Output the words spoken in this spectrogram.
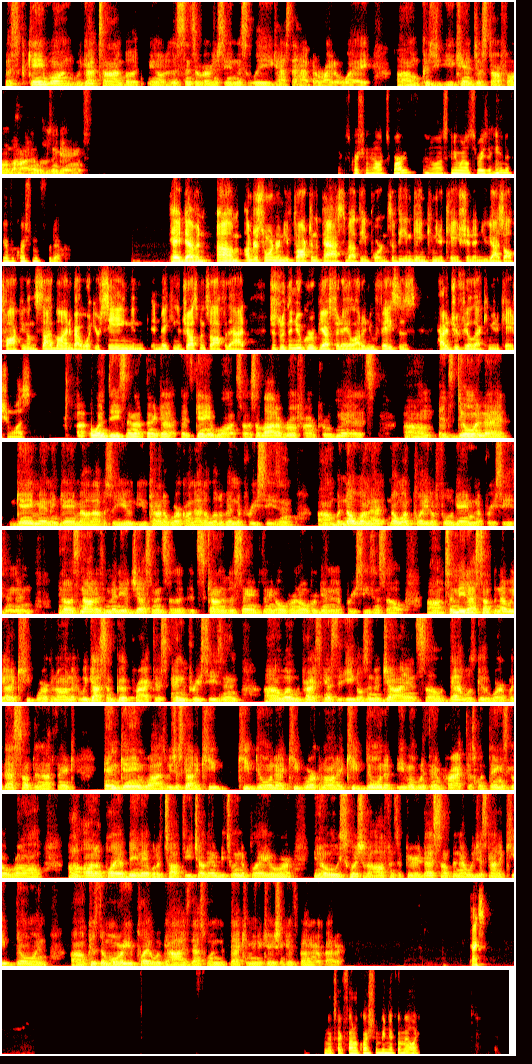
it's game one. We got time, but you know the sense of urgency in this league has to happen right away because um, you, you can't just start falling behind and losing games. Next question, Alex Barth, and I'll ask anyone else to raise a hand if you have a question for Devin. Hey, Devin. Um, I'm just wondering, you've talked in the past about the importance of the in-game communication and you guys all talking on the sideline about what you're seeing and, and making adjustments off of that. Just with the new group yesterday, a lot of new faces how did you feel that communication was? Uh, it went decent. I think uh, it's game one, so it's a lot of room for improvement. It's um, it's doing that game in and game out. Obviously, you you kind of work on that a little bit in the preseason, um, but no one had no one played a full game in the preseason, and you know it's not as many adjustments. It's kind of the same thing over and over again in the preseason. So uh, to me, that's something that we got to keep working on. We got some good practice in preseason uh, when we practiced against the Eagles and the Giants. So that was good work. But that's something I think in game wise, we just got to keep keep doing that, keep working on it, keep doing it even within practice when things go wrong. Uh, on a play of being able to talk to each other in between the play or you know when we switch to the offensive period that's something that we just got to keep doing because um, the more you play with guys that's when that communication gets better and better thanks Next, like final question will be Nick O'Malley.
